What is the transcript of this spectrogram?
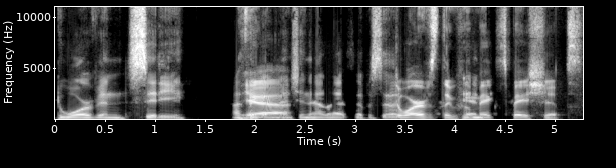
dwarven city. I think Yeah. I mentioned that last episode. Dwarves the, who and- make spaceships.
